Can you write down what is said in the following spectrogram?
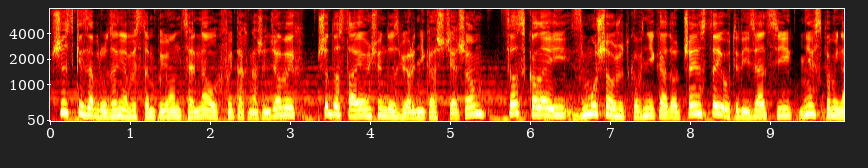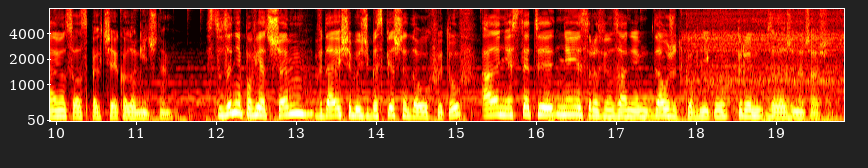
wszystkie zabrudzenia występujące na uchwytach narzędziowych przedostają się do zbiornika z cieczą, co z kolei zmusza użytkownika do częstej utylizacji, nie wspominając o aspekcie ekologicznym. Studzenie powietrzem wydaje się być bezpieczne dla uchwytów, ale niestety nie jest rozwiązaniem dla użytkowników, którym zależy na czasie.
